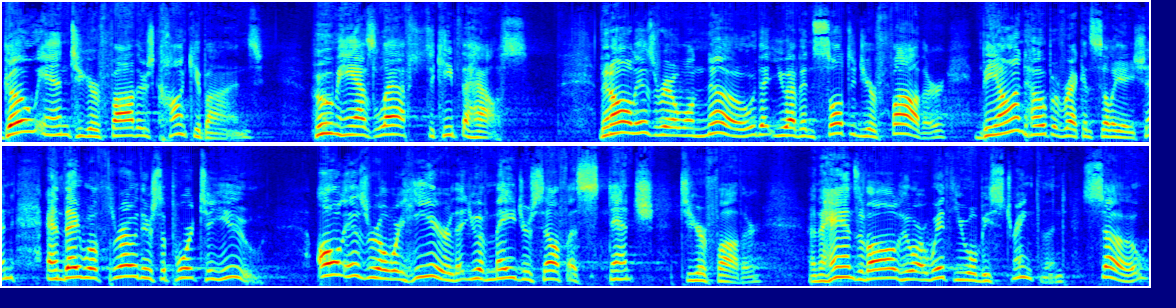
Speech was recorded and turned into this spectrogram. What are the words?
Go into your father's concubines whom he has left to keep the house. Then all Israel will know that you have insulted your father beyond hope of reconciliation, and they will throw their support to you. All Israel will hear that you have made yourself a stench to your father, and the hands of all who are with you will be strengthened. So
